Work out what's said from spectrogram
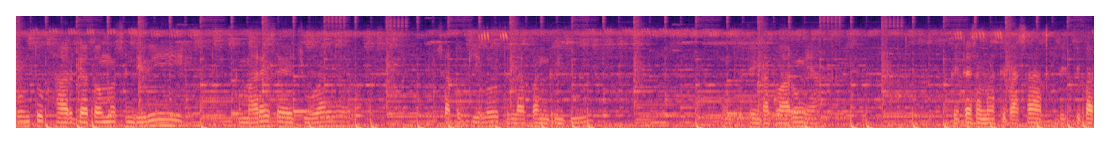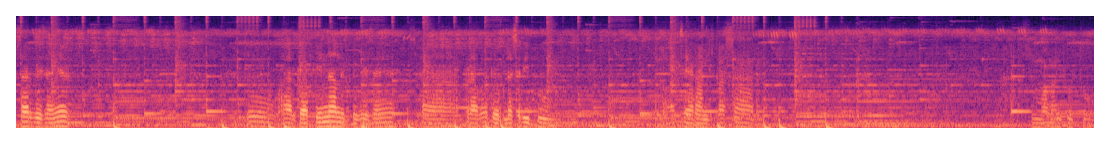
Untuk harga tomat sendiri kemarin saya jual 1 kilo 8000 untuk tingkat warung ya. Beda sama di pasar. Di, di pasar biasanya itu harga final itu biasanya uh, berapa? 12.000 kalau eceran di pasar. Semua kan butuh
